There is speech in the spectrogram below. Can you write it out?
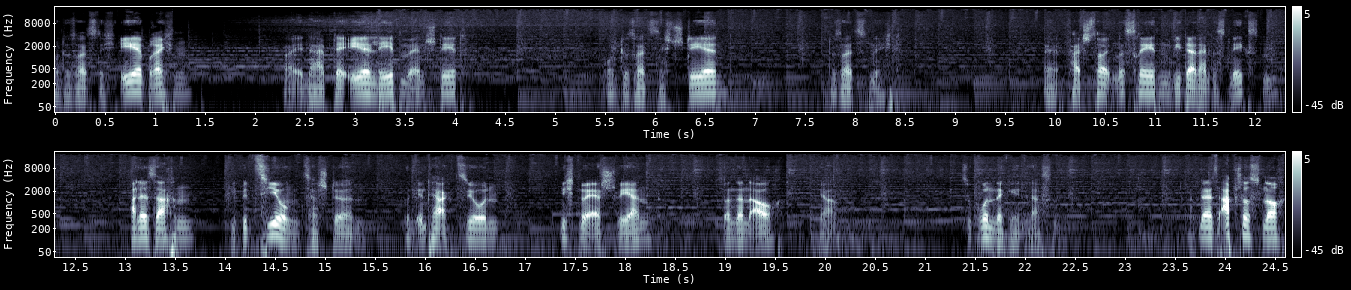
Und du sollst nicht Ehe brechen, weil innerhalb der Ehe Leben entsteht. Und du sollst nicht stehlen. Du sollst nicht äh, Falschzeugnis reden, wieder deines Nächsten. Alle Sachen, die Beziehungen zerstören und Interaktionen nicht nur erschweren, sondern auch, ja, zugrunde gehen lassen. Und als Abschluss noch,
